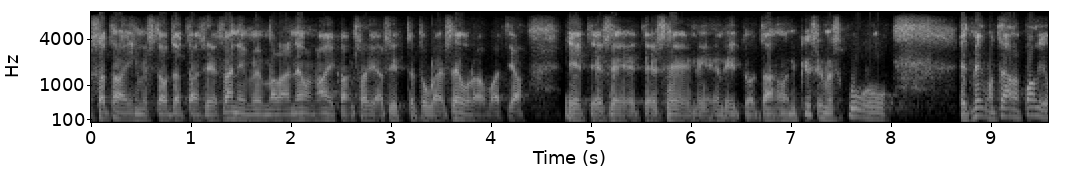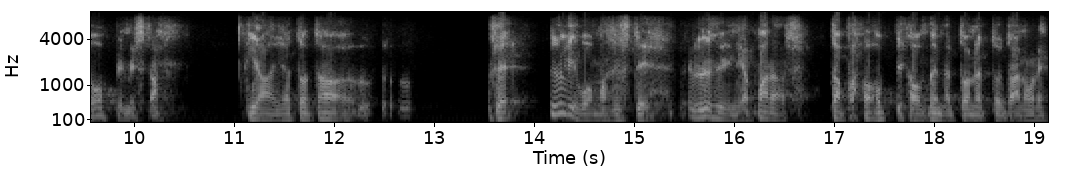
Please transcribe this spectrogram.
sata ihmistä otetaan siihen fänimyymälään, ne on aikansa ja sitten tulee seuraavat ja etc. etc. Eli, eli tuota, no, niin kysymys kuuluu, että meillä on täällä paljon oppimista ja, ja tota, se ylivoimaisesti lyhyin ja paras tapa oppia on mennä tuonne tota, no, niin,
